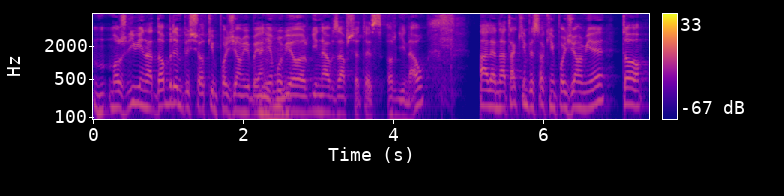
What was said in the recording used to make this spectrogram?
możliwie na dobrym, wysokim poziomie, bo ja nie mówię o oryginał, zawsze to jest oryginał, ale na takim wysokim poziomie, to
